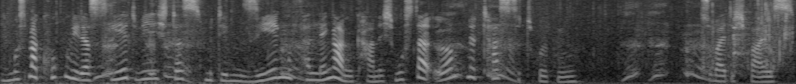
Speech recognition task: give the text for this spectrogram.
ich muss mal gucken, wie das geht, wie ich das mit dem Sägen verlängern kann. Ich muss da irgendeine Taste drücken. Soweit ich weiß.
